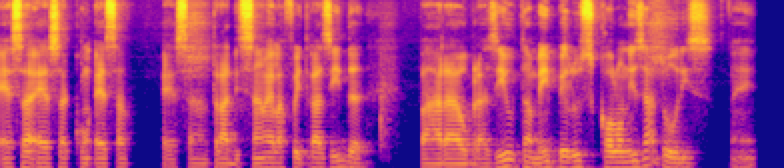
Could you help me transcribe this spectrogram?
essa, essa, essa, essa tradição ela foi trazida para o Brasil também pelos colonizadores. Né?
